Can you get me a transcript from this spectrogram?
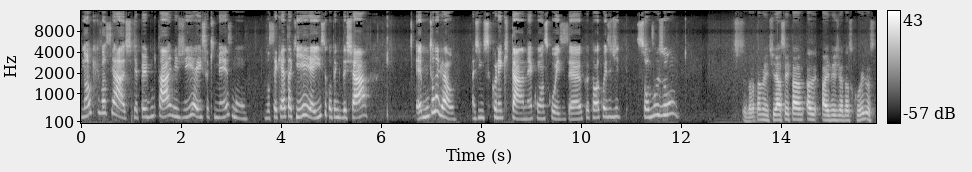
Não é o que você acha, é perguntar a energia, é isso aqui mesmo? Você quer estar tá aqui? É isso que eu tenho que deixar? É muito legal a gente se conectar, né, com as coisas. É aquela coisa de somos um. Exatamente. E aceitar a, a energia das coisas,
